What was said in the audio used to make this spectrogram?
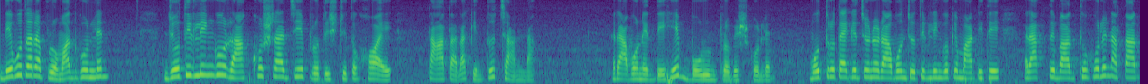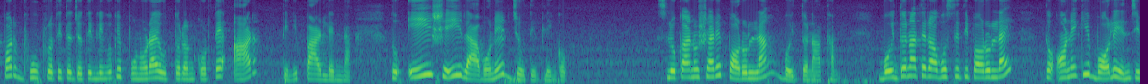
দেবতারা প্রমাদ গুনলেন। জ্যোতির্লিঙ্গ রাক্ষস রাজ্যে প্রতিষ্ঠিত হয়, তা তারা কিন্তু চান না। রাবণের দেহে বরুণ প্রবেশ করলেন। মূত্রত্যাগের জন্য রাবণ জ্যোতির্লিঙ্গকে মাটিতে রাখতে বাধ্য হলেন আর তারপর ভূপ্রতিত জ্যোতির্লিঙ্গকে পুনরায় উত্তোলন করতে আর তিনি পারলেন না। তো এই সেই রাবণের জ্যোতির্লিঙ্গ। শ্লোকানুসারে পরল্লাং বৈদ্যনাথম। বৈদ্যনাথের অবস্থিতি পরল্লায়। তো অনেকে বলেন যে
